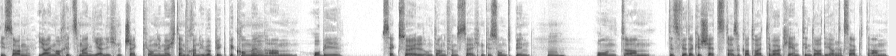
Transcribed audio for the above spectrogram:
die sagen, ja, ich mache jetzt meinen jährlichen Check und ich möchte einfach einen Überblick bekommen, mhm. ähm, ob ich sexuell unter Anführungszeichen gesund bin. Mhm. Und ähm, das wird ja geschätzt. Also gerade heute war eine Klientin da, die hat ja. gesagt, ähm,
